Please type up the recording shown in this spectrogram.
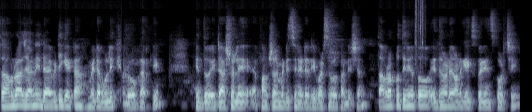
তো আমরা জানি ডায়াবেটিক একটা মেটাবলিক রোগ আর কি কিন্তু এটা আসলে ফাংশনাল মেডিসিন এটা রিভার্সিবল কন্ডিশন তো আমরা প্রতিনিয়ত এই ধরনের অনেক এক্সপিরিয়েন্স করছি।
